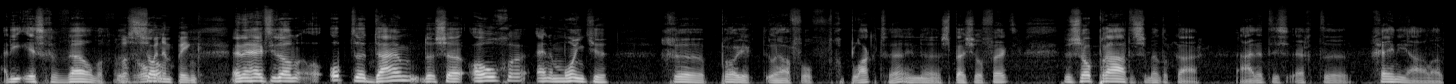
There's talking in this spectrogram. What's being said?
Ah, die is geweldig. Dat was Robin en Pink. En dan heeft hij dan op de duim dus ogen en een mondje geproject, ja, of geplakt hè, in eh, special effect. Dus zo praten ze met elkaar. Ja, dat is echt eh, geniaal ook.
